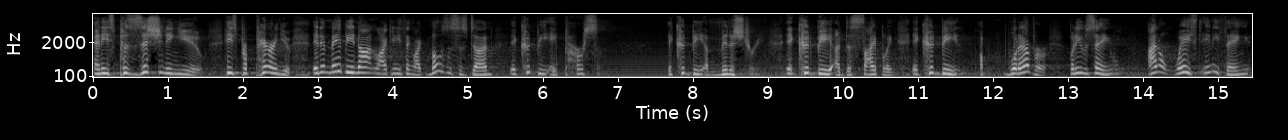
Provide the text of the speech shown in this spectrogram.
And He's positioning you, He's preparing you. And it may be not like anything like Moses has done, it could be a person, it could be a ministry, it could be a discipling, it could be a whatever. But He was saying, I don't waste anything,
